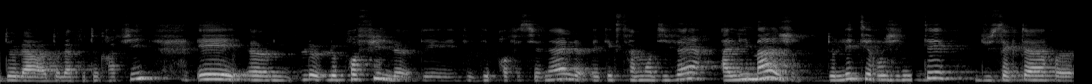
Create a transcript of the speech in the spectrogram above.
de, la, de la photographie. Et euh, le, profil des, des, professionnels est extrêmement divers, à l'image de l'hétérogénéité du secteur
